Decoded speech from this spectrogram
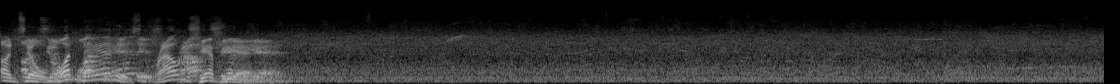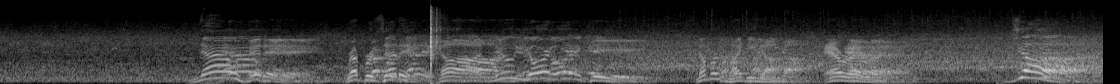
until one man is crowned champion. Now hitting, representing the New York Yankees, number 99, Aaron Judge.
